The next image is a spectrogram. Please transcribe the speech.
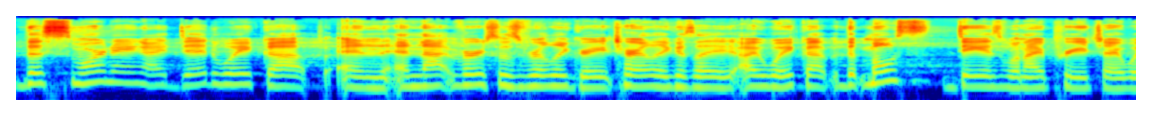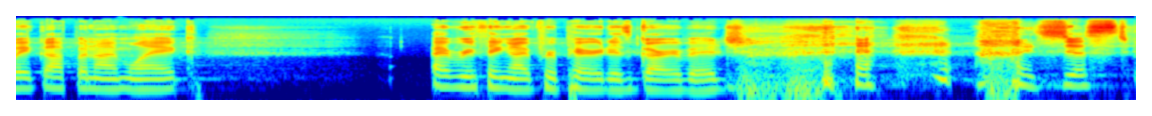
this morning I did wake up, and, and that verse was really great, Charlie, because I, I wake up, most days when I preach, I wake up and I'm like, everything I prepared is garbage. it's just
